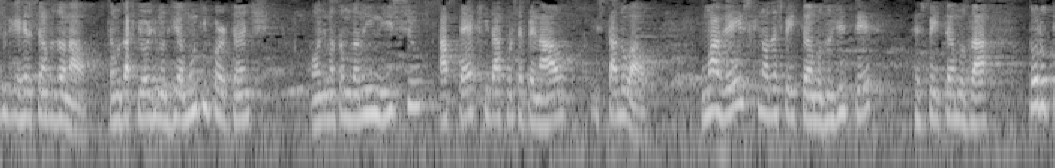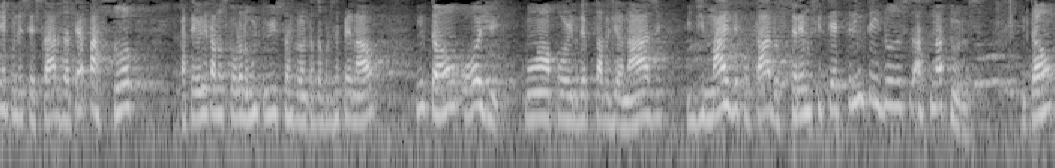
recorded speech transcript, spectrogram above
Guerreiro Sistema Prisional. Estamos aqui hoje num dia muito importante, onde nós estamos dando início à PEC da Polícia Penal Estadual. Uma vez que nós respeitamos o GT, respeitamos lá todo o tempo necessário, até passou, a categoria está nos cobrando muito isso, a regulamentação da Polícia Penal. Então, hoje, com o apoio do deputado Gianazzi e de mais deputados, teremos que ter 32 assinaturas. Então,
